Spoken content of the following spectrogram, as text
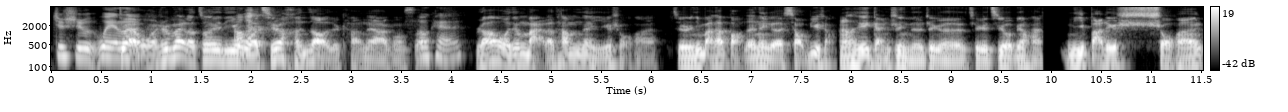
就是为了？对，我是为了做滴滴。我其实很早就看到那家公司，OK，然后我就买了他们那一个手环，就是你把它绑在那个小臂上，然后它可以感知你的这个这个肌肉变化。你把这个手环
